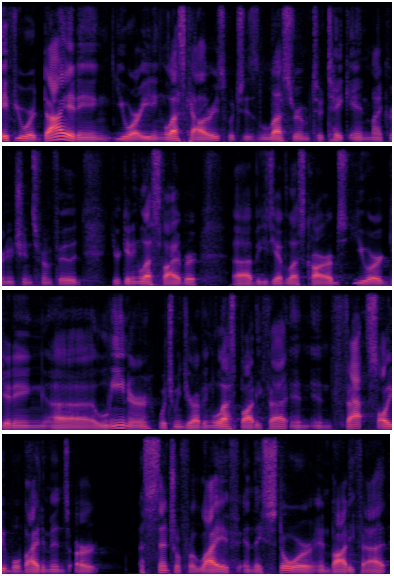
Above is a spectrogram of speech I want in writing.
If you are dieting, you are eating less calories, which is less room to take in micronutrients from food. You're getting less fiber uh, because you have less carbs. You are getting uh, leaner, which means you're having less body fat, and, and fat soluble vitamins are essential for life and they store in body fat.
